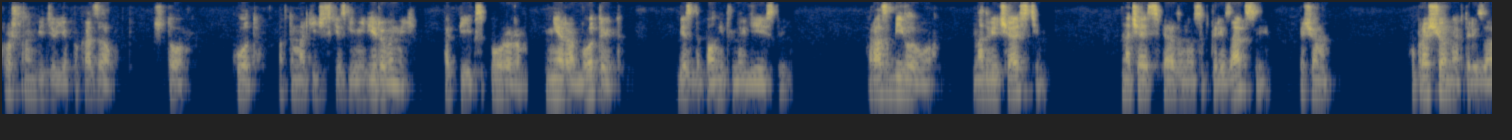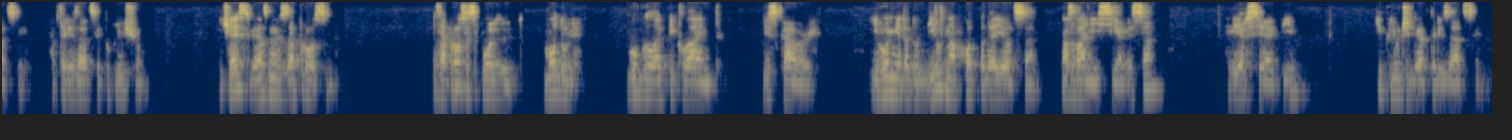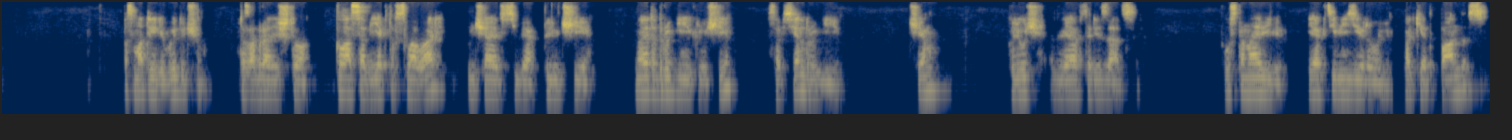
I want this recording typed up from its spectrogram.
прошлом видео я показал, что код, автоматически сгенерированный API Explorer, не работает без дополнительных действий. Разбил его на две части. На часть, связанную с авторизацией, причем упрощенной авторизацией, авторизацией по ключу, и часть, связанную с запросами. Запрос использует модуль Google API Client Discovery – его методу build на вход подается название сервиса, версия API и ключ для авторизации. Посмотрели выдачу, разобрались, что класс объектов словарь включает в себя ключи, но это другие ключи, совсем другие, чем ключ для авторизации. Установили и активизировали пакет pandas,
